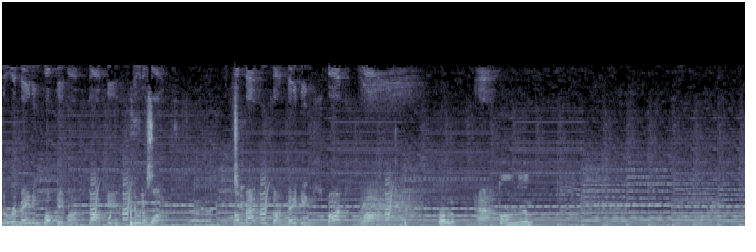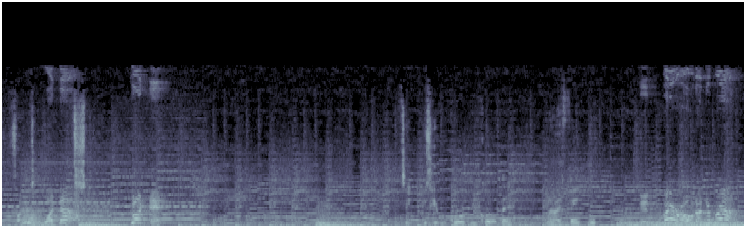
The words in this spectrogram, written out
The remaining Pokemon stock is 2 to 1. Uh, The combatants are making sparks fly. Burn him. Now, Burn him. What now? Good hit. See, it's hit recoil, recoil then. When I faint, oh, It's burrowed underground.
